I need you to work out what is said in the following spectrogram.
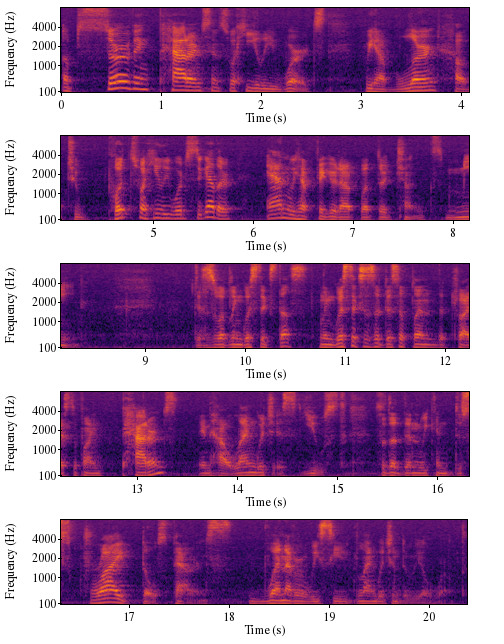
observing patterns in Swahili words, we have learned how to put Swahili words together and we have figured out what their chunks mean. This is what linguistics does. Linguistics is a discipline that tries to find patterns in how language is used so that then we can describe those patterns whenever we see language in the real world.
